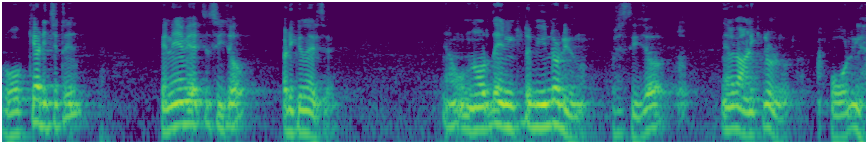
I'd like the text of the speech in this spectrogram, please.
റോക്കി അടിച്ചിട്ട് പിന്നെ ഞാൻ വിചാരിച്ചു സിജോ അടിക്കുന്ന വിചാരിച്ചത് ഞാൻ ഒന്നോർത്ത് എനിക്കിട്ട് വീണ്ടും അടിക്കുന്നു പക്ഷെ സിജോ ഇങ്ങനെ കാണിക്കുന്നുള്ളൂ പോണില്ല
